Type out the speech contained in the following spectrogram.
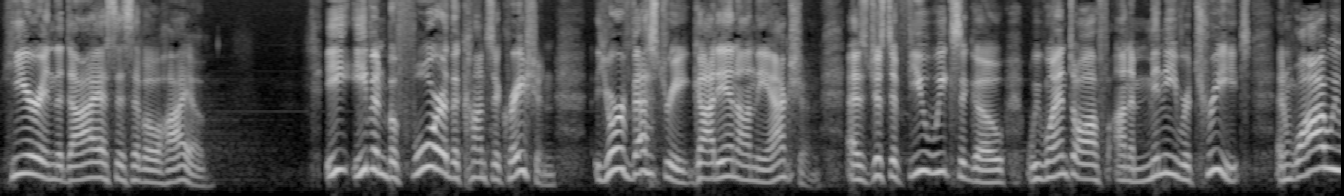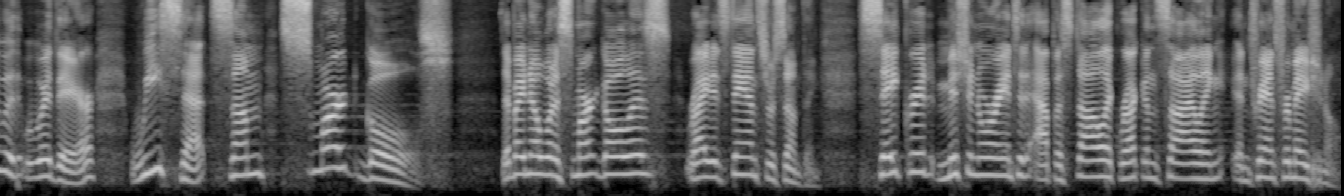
here in the Diocese of Ohio. E- even before the consecration, your vestry got in on the action. As just a few weeks ago, we went off on a mini retreat, and while we were there, we set some SMART goals. Does everybody know what a SMART goal is? Right? It stands for something sacred, mission oriented, apostolic, reconciling, and transformational.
